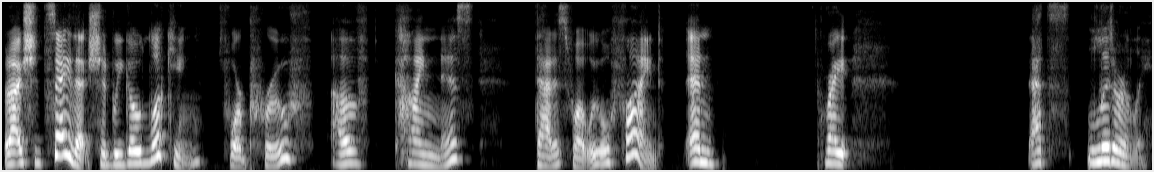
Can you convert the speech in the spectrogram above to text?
But I should say that should we go looking for proof of kindness, that is what we will find. And, right, that's literally,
